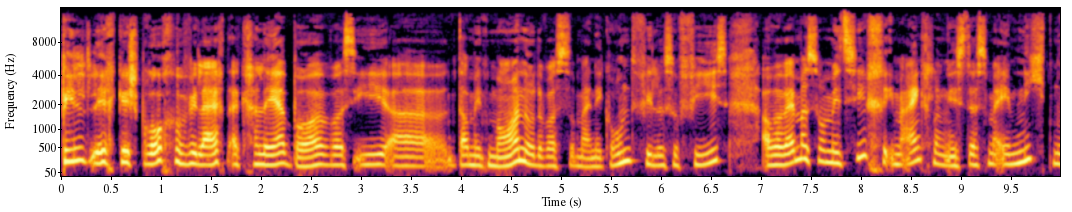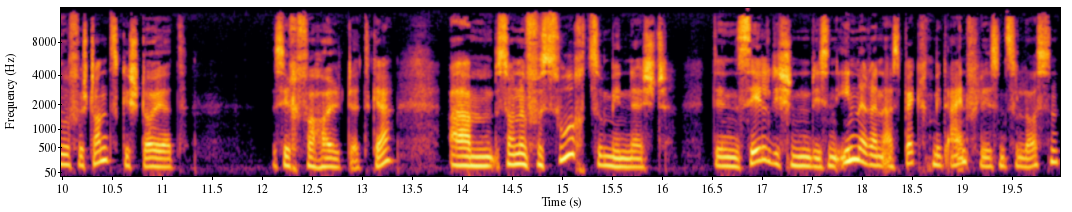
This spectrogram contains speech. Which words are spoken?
bildlich gesprochen vielleicht erklärbar, was ich äh, damit meine oder was so meine Grundphilosophie ist. Aber wenn man so mit sich im Einklang ist, dass man eben nicht nur verstandsgesteuert sich verhaltet, gell? Ähm, sondern versucht zumindest, den seelischen, diesen inneren Aspekt mit einfließen zu lassen,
